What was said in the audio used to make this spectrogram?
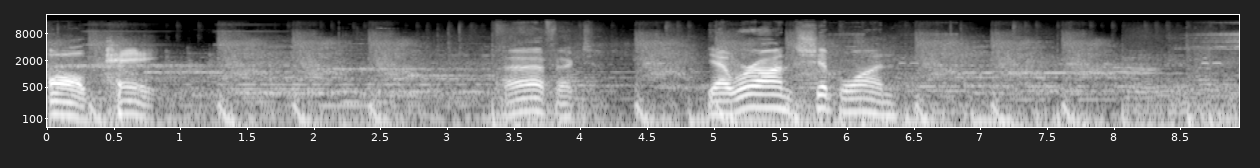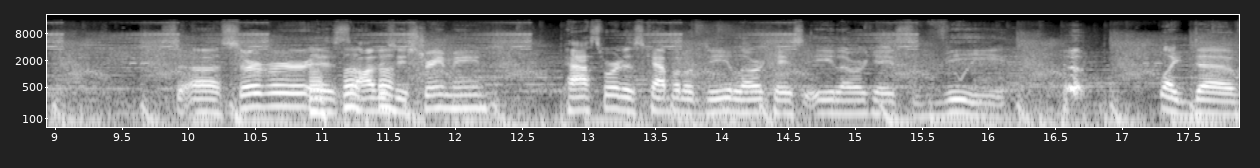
All pay. Perfect. Yeah, we're on ship one. S- uh, server is obviously streaming. Password is capital D, lowercase e, lowercase v. like dev.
